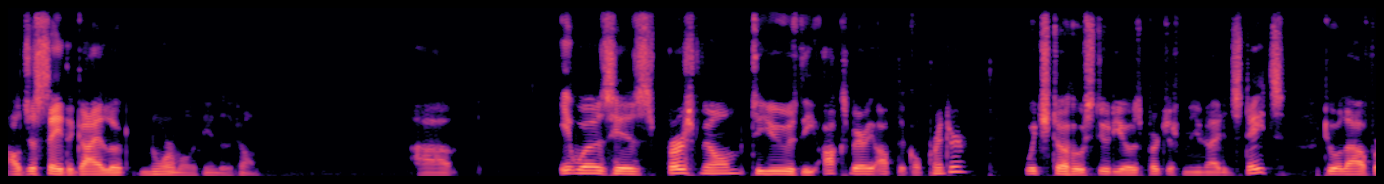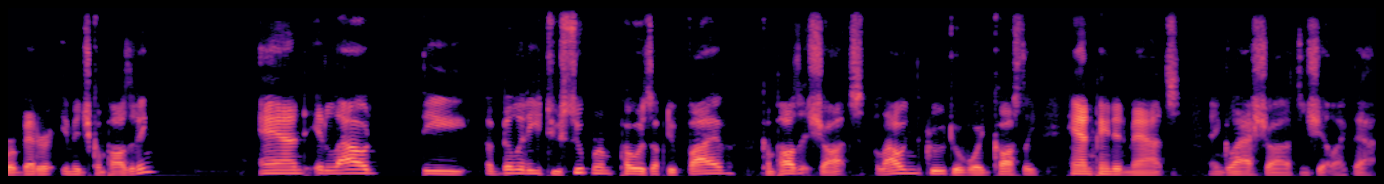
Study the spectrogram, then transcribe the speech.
I'll just say the guy looked normal at the end of the film. Uh, it was his first film to use the Oxberry optical printer, which Toho Studios purchased from the United States to allow for better image compositing. And it allowed the ability to superimpose up to five composite shots, allowing the crew to avoid costly hand painted mattes and glass shots and shit like that.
